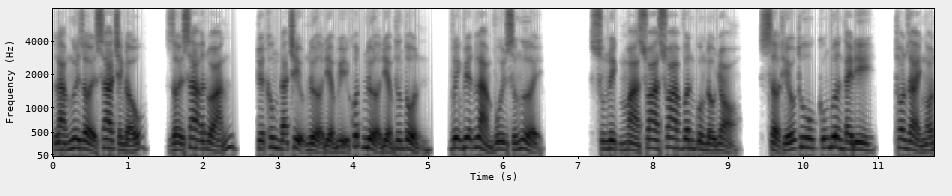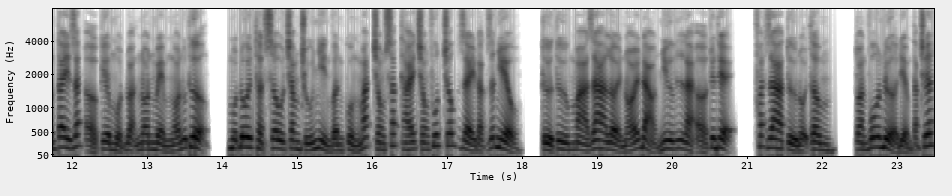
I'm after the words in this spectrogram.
làm ngươi rời xa tranh đấu, rời xa ân oán, tuyệt không đã chịu nửa điểm ủy khuất nửa điểm thương tổn, vĩnh viễn làm vui sướng người. Sùng nịch mà xoa xoa vân cuồng đầu nhỏ, sở thiếu thu cũng vươn tay đi, thon dài ngón tay dắt ở kia một đoạn non mềm ngón út thượng, một đôi thật sâu chăm chú nhìn vân cuồng mắt trong sắc thái trong phút chốc dày đặc rất nhiều, từ từ mà ra lời nói đảo như là ở tuyên thệ, phát ra từ nội tâm, toàn vô nửa điểm tạp trước.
